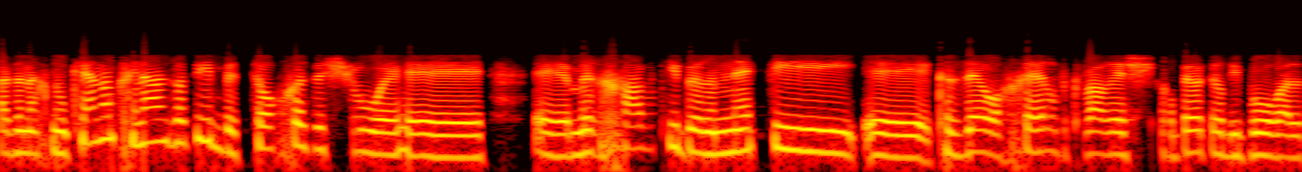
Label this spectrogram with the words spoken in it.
אז אנחנו כן מבחינה הזאת בתוך איזשהו אה, אה, מרחב קיברנטי אה, כזה או אחר, וכבר יש הרבה יותר דיבור על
